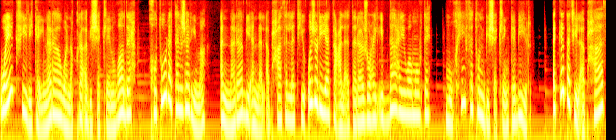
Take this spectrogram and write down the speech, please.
ويكفي لكي نرى ونقرأ بشكل واضح خطورة الجريمة أن نرى بأن الأبحاث التي أجريت على تراجع الإبداع وموته مخيفة بشكل كبير. أكدت الأبحاث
